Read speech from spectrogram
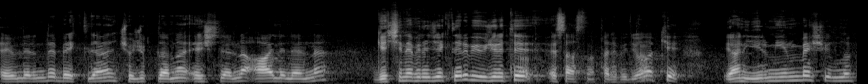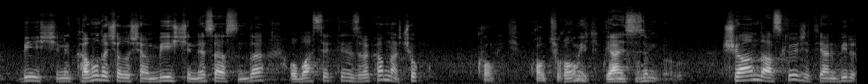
evlerinde bekleyen çocuklarına, eşlerine, ailelerine geçinebilecekleri bir ücreti esasında talep ediyorlar ki yani 20-25 yıllık bir işçinin, kamuda çalışan bir işçinin esasında o bahsettiğiniz rakamlar çok Komik. Kom- çok komik. komik. Yani komik, sizin şu anda asgari ücret yani bir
